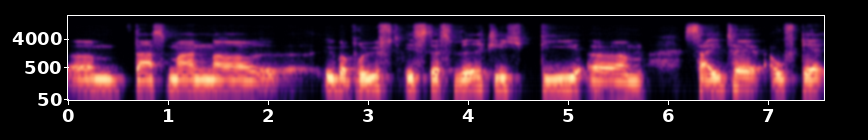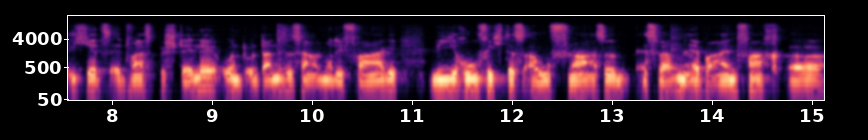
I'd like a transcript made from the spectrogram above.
ähm, dass man äh, überprüft, ist das wirklich die ähm, Seite, auf der ich jetzt etwas bestelle. Und, und dann ist es ja immer die Frage, wie rufe ich das auf? Ne? Also es werden eben einfach äh,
